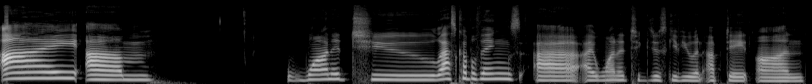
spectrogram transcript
I um wanted to last couple things uh I wanted to just give you an update on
